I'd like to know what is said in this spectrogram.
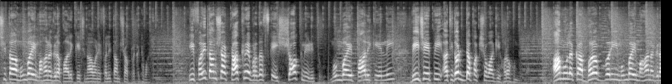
ನಿರೀಕ್ಷಿತ ಮುಂಬೈ ಮಹಾನಗರ ಪಾಲಿಕೆ ಚುನಾವಣೆ ಫಲಿತಾಂಶ ಪ್ರಕಟವಾಗಿದೆ. ಈ ಫಲಿತಾಂಶ ಠಾಕ್ರೆ ಬ್ರದರ್ಸ್ಗೆ ಶಾಕ್ ನೀಡಿತ್ತು. ಮುಂಬೈ ಪಾಲಿಕೆಯಲ್ಲಿ ಬಿಜೆಪಿ ಅತಿದೊಡ್ಡ ಪಕ್ಷವಾಗಿ ಹೊರಹೊಮ್ಮಿದೆ. ಆ ಮೂಲಕ ಬರೋಬ್ಬರಿ ಮುಂಬೈ ಮಹಾನಗರ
